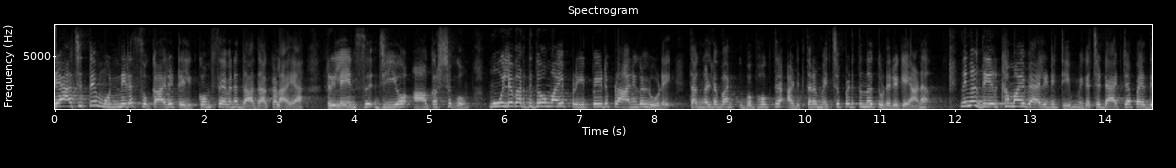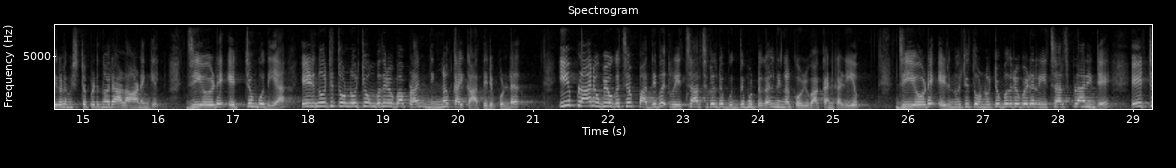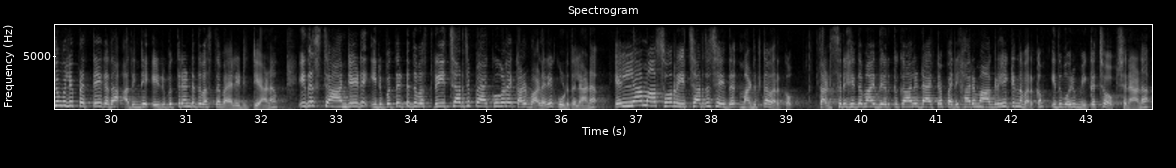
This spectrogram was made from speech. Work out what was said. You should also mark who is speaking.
Speaker 1: രാജ്യത്തെ മുൻനിര സ്വകാര്യ ടെലികോം സേവന ദാതാക്കളായ റിലയൻസ് ജിയോ ആകർഷകവും മൂല്യവർദ്ധിതവുമായ പ്രീപെയ്ഡ് പ്ലാനുകളിലൂടെ തങ്ങളുടെ വൻ ഉപഭോക്തൃ അടിത്തറ മെച്ചപ്പെടുത്തുന്നത് തുടരുകയാണ്. നിങ്ങൾ ദീർഘമായ വാലിഡിറ്റിയും മികച്ച ഡാറ്റ പരിധികളും ഇഷ്ടപ്പെടുന്ന ഒരാളാണെങ്കിൽ ജിയോയുടെ ഏറ്റവും പുതിയ എഴുന്നൂറ്റി തൊണ്ണൂറ്റി ഒമ്പത് രൂപ പ്ലാൻ നിങ്ങൾക്കായി കാത്തിരിപ്പുണ്ട്. ഈ പ്ലാൻ ഉപയോഗിച്ച് പതിവ് റീചാർജുകളുടെ ബുദ്ധിമുട്ടുകൾ നിങ്ങൾക്ക് ഒഴിവാക്കാൻ കഴിയും. ജിയോയുടെ എഴുന്നൂറ്റി തൊണ്ണൂറ്റൊമ്പത് രൂപയുടെ റീചാർജ് പ്ലാനിന്റെ ഏറ്റവും വലിയ പ്രത്യേകത അതിന്റെ എഴുപത്തിരണ്ട് ദിവസത്തെ വാലിഡിറ്റിയാണ്. ഇത് സ്റ്റാൻഡേർഡ് ഇരുപത്തെട്ട് ദിവസ റീചാർജ് പാക്കുകളേക്കാൾ വളരെ കൂടുതലാണ്. എല്ലാ മാസവും റീചാർജ് ചെയ്ത് മടുത്തവർക്കും തടസ്സരഹിതമായ ദീർഘകാല ഡാറ്റ പരിഹാരം ആഗ്രഹിക്കുന്നവർക്കും ഇത് ഒരു മികച്ച ഓപ്ഷനാണ്.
